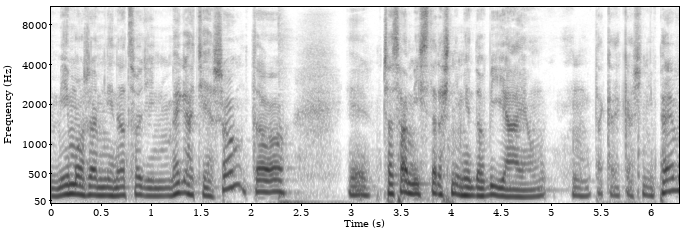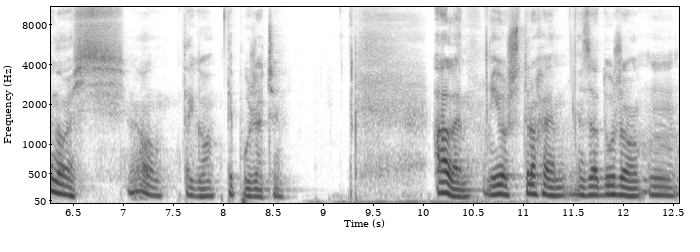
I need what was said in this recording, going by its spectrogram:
mimo że mnie na co dzień mega cieszą, to e, czasami strasznie mnie dobijają. Mm, taka jakaś niepewność, no, tego typu rzeczy. Ale już trochę za dużo mm,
